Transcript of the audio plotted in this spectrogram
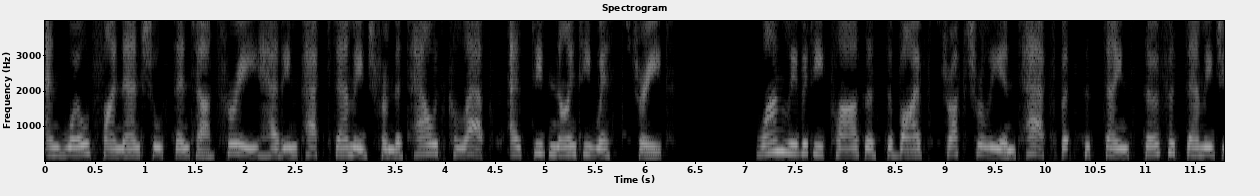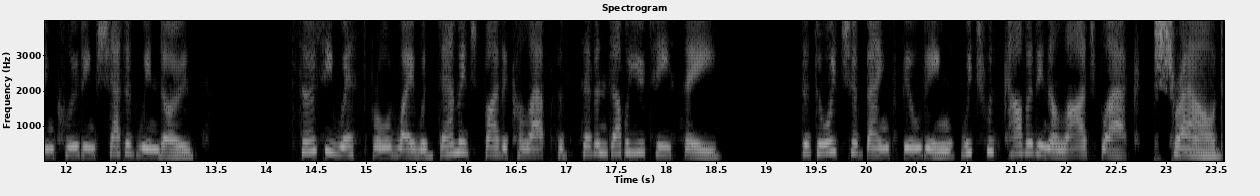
and World Financial Center 3 had impact damage from the tower's collapse, as did 90 West Street. One Liberty Plaza survived structurally intact but sustained surface damage including shattered windows. 30 West Broadway was damaged by the collapse of 7 WTC. The Deutsche Bank Building, which was covered in a large black shroud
